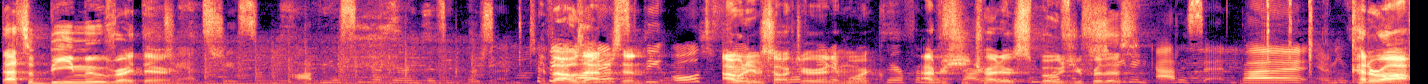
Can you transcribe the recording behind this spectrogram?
that's a B move right there. chance. She's obviously a very busy person. To If be I was honest, Addison, the old I wouldn't even talk to her have made it more anymore. After she tried to expose you for this? cheating Addison, but Cut her off.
